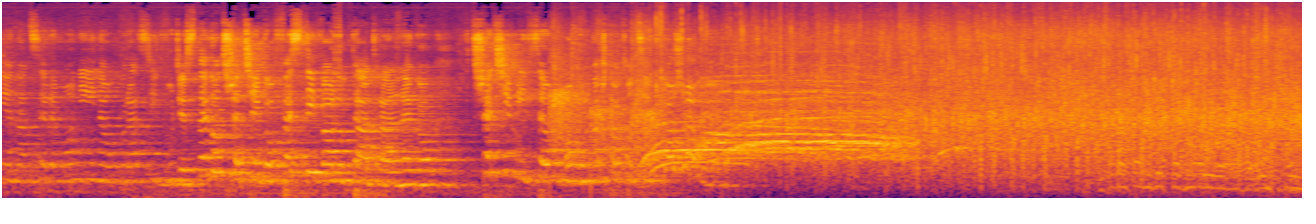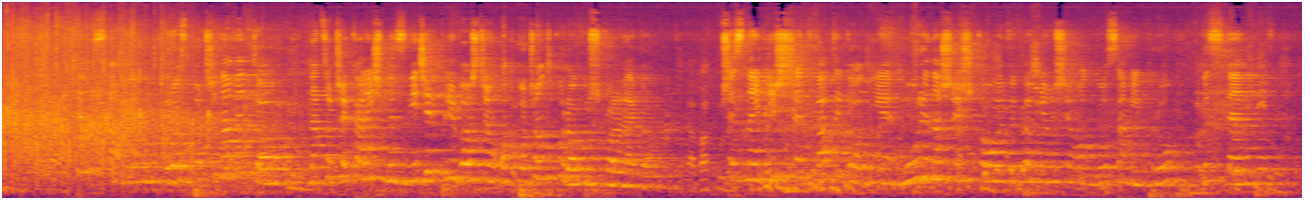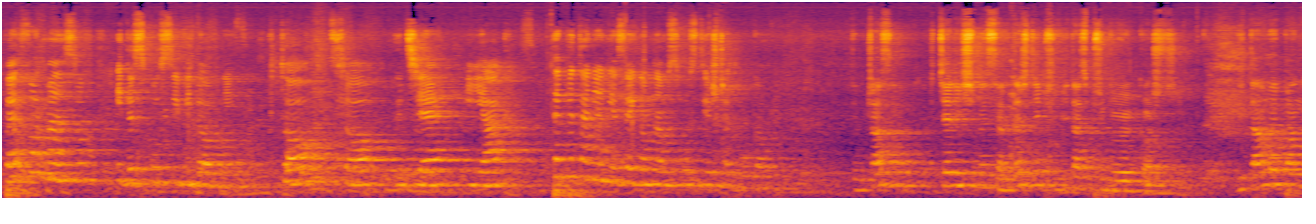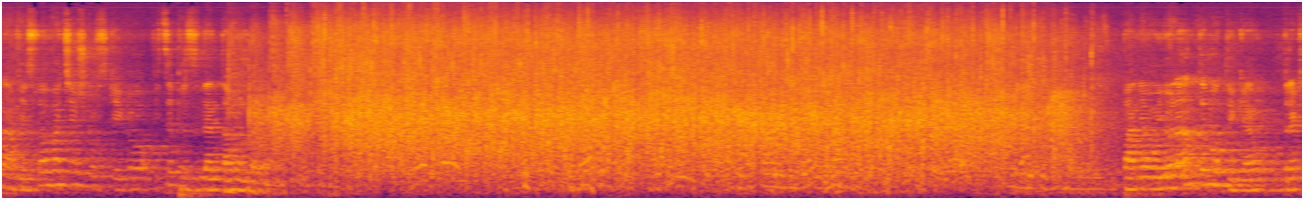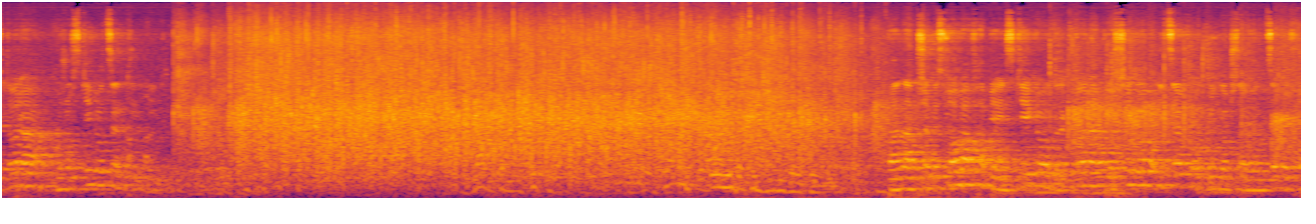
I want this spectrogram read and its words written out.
serdecznie na ceremonii inauguracji 23 Festiwalu Teatralnego w trzecim Liceum Ogólnokształcącym w Gorzowie. Tym samym rozpoczynamy to, na co czekaliśmy z niecierpliwością od początku roku szkolnego. Przez najbliższe dwa tygodnie mury naszej szkoły wypełnią się odgłosami prób, występów, performance'ów i dyskusji widowni. Kto, co, gdzie i jak? Te pytania nie zejdą nam z ust jeszcze długo. Tymczasem chcieliśmy serdecznie przywitać przybyłych gości. Witamy pana Wiesława Ciężkowskiego, wiceprezydenta Chorzowa. Panią Jolantę Motykę, dyrektora Chorzowskiego Centrum. Pana Przemysława Fabiańskiego, dyrektora pierwszego Liceum Ogólnokształcącego w.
